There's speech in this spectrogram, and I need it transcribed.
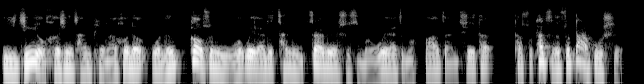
已经有核心产品，然后呢，我能告诉你我未来的产品战略是什么，我未来怎么发展。其实他他说他只能说大故事，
